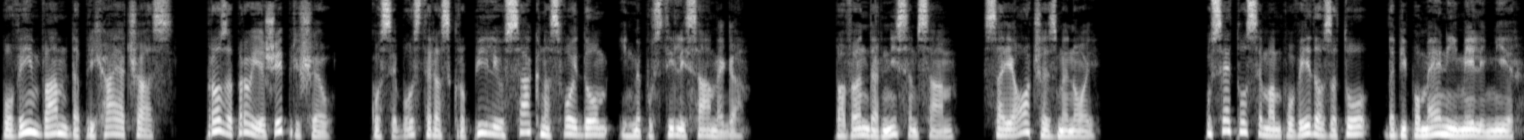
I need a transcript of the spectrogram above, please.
Povem vam, da prihaja čas, pravzaprav je že prišel, ko se boste razkropili vsak na svoj dom in me pustili samega. Pa vendar nisem sam, saj je oče z menoj. Vse to sem vam povedal zato, da bi po meni imeli mir.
